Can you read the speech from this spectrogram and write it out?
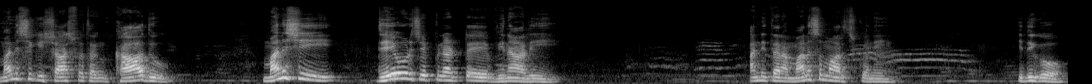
మనిషికి శాశ్వతం కాదు. మనిషి దేవుడు చెప్పినట్టే వినాలి అని తన మనసు మార్చుకొని ఇదిగో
